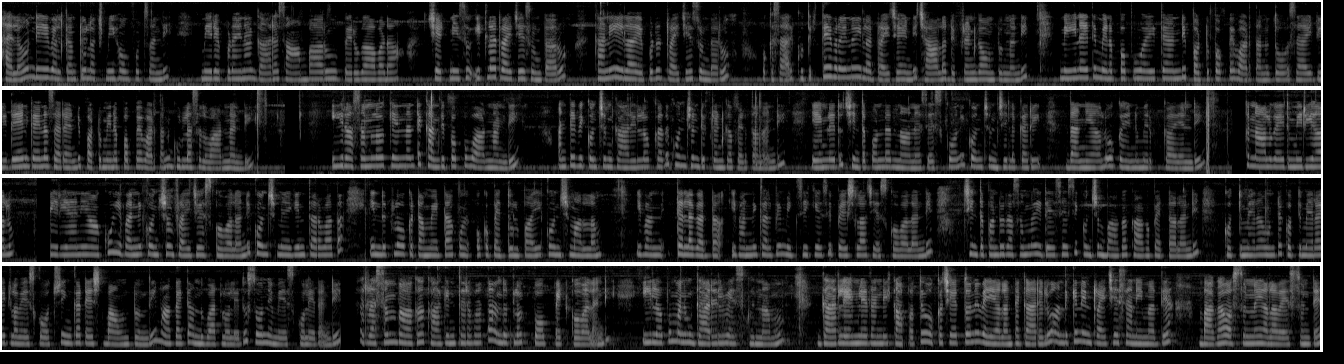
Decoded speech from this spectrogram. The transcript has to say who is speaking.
Speaker 1: Hello అండి welcome to Lakshmi home foods అండి. మీరు ఎప్పుడైనా గారె సాంబారు పెరుగు ఆవడ చట్నీస్ ఇట్లా ట్రై చేసి ఉంటారు కానీ ఇలా ఎప్పుడు ట్రై చేసి ఉండరు ఒకసారి కుదిరితే ఎవరైనా ఇలా ట్రై చేయండి చాలా డిఫరెంట్గా ఉంటుందండి. నేనైతే మినపప్పు అయితే అండి పట్టుపప్పే వాడతాను. దోశ ఇడ్లీ దేనికైనా సరే అండి పట్టు మినపప్పే వాడతాను. గుళ్ళు అసలు వాడనండి. ఈ రసంలోకి ఏంటంటే కందిపప్పు వాడనండి. అంటే ఇవి కొంచెం గారెల్లో కదా కొంచెం డిఫరెంట్గా పెడతానండి. ఏం లేదు చింతపండు అది నానేసేసుకొని కొంచెం జీలకర్ర ధనియాలు ఒక ఎండుమిరపకాయ అండి. ఒక నాలుగైదు మిరియాలు. బిర్యానీ ఆకు ఇవన్నీ కొంచెం ఫ్రై చేసుకోవాలండి. కొంచెం వేగిన తర్వాత ఇందులో ఒక టమాటా ఒక పెద్ద ఉల్లిపాయ కొంచెం అల్లం ఇవన్నీ తెల్లగడ్డ ఇవన్నీ కలిపి మిక్సీకి వేసి పేస్ట్లా చేసుకోవాలండి. చింతపండు రసంలో ఇది వేసేసి కొంచెం బాగా కాగపెట్టాలండి. కొత్తిమీర ఉంటే కొత్తిమీర ఇట్లా వేసుకోవచ్చు. ఇంకా టేస్ట్ బాగుంటుంది. నాకైతే అందుబాటులో లేదు సో నేను వేసుకోలేదండి. రసం బాగా కాగిన తర్వాత అందులోకి పోపు పెట్టుకోవాలండి. ఈలోపు మనం గారెలు వేసుకుందాము. గారెలు ఏం లేదండి. కాకపోతే ఒక చేత్తోనే వేయాలంటే గారెలు. అందుకే నేను ట్రై చేశాను ఈ మధ్య. బాగా వస్తున్నాయి అలా వేస్తుంటే.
